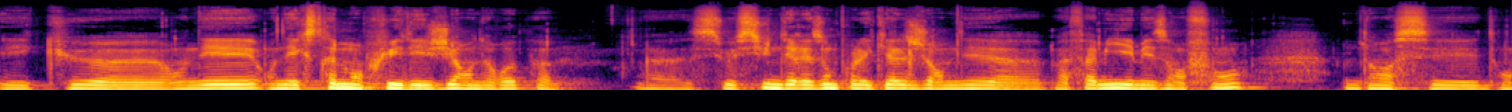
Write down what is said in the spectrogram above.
et qu'on on est, on est extrêmement privilégié en Europe. Euh, c'est aussi une des raisons pour lesquelles j'ai emmené euh, ma famille et mes enfants dans ces, dans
